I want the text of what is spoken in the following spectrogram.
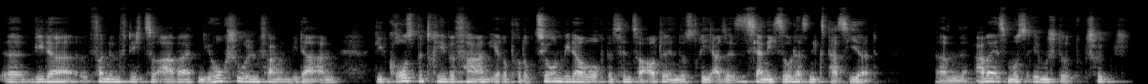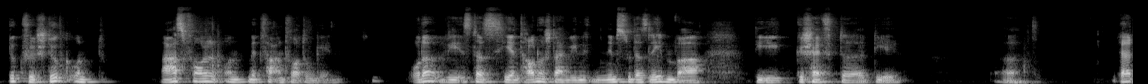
äh, wieder vernünftig zu arbeiten, die Hochschulen fangen wieder an, die Großbetriebe fahren ihre Produktion wieder hoch bis hin zur Autoindustrie. Also es ist ja nicht so, dass nichts passiert. Ähm, aber es muss eben Stück, Stück für Stück und maßvoll und mit Verantwortung gehen. Oder? Wie ist das hier in Taunusstein? Wie nimmst du das Leben wahr? Die Geschäfte, die äh ja,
